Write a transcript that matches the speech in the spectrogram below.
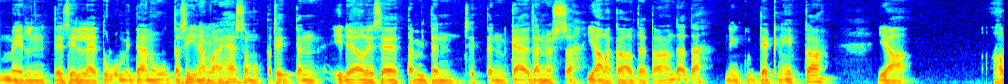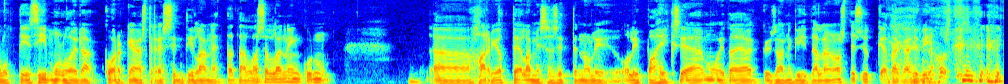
meille nyt ei silleen tullut mitään uutta siinä mm. vaiheessa, mutta sitten idea oli se, että miten sitten käytännössä jalkautetaan tätä niin kuin tekniikkaa ja haluttiin simuloida korkean stressin tilannetta tällaisella niin kuin, äh, harjoitteella, missä sitten oli, oli pahiksia ja muita, ja kyllä se ainakin itsellä nosti sykkeet aika hyvin. nosti sykkeet,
